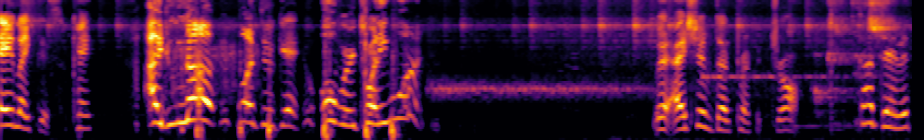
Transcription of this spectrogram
I'm like this, okay? I do not want to get over 21. Wait, I should have done perfect draw. God damn it.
